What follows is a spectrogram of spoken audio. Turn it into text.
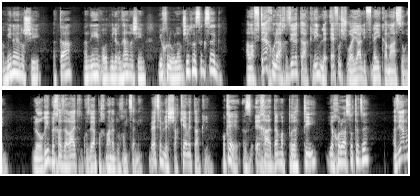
המין האנושי, אתה, אני ועוד מיליארדי אנשים, יוכלו להמשיך לשגשג. המפתח הוא להחזיר את האקלים לאיפה שהוא היה לפני כמה עשורים. להוריד בחזרה את ריכוזי הפחמן הדו-חמצני, בעצם לשקם את האקלים. אוקיי, אז איך האדם הפרטי יכול לעשות את זה? אז יאללה,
